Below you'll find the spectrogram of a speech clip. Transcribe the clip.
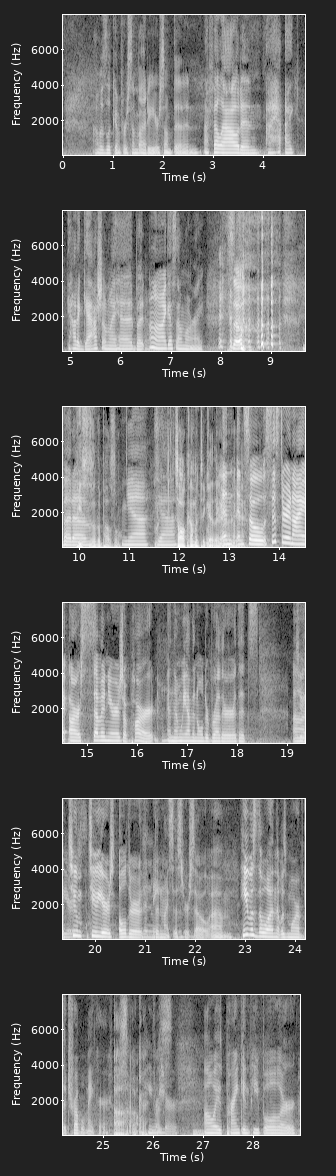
I was looking for somebody or something, and I fell out, and I I had a gash on my head, but I don't know. I guess I'm all right. So, but um, Pieces of the puzzle. yeah, yeah. It's all coming together. now, and yeah. and so sister and I are seven years apart, and then we have an older brother that's uh, Two two years. two years older Than than, my sister. So um, he was the one that was more of the troublemaker. Ah, so okay. he For was sure. always pranking people or.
